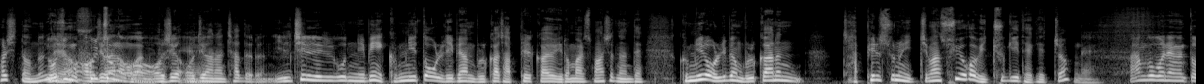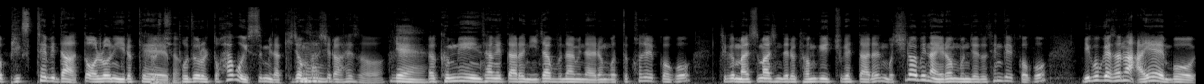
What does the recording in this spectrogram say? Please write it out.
훨씬 넘는데요. 요즘은 훌쩍 넘어갑니다. 어지, 예. 어지간한 차들은. 1719님이 금리 또 올리면 물가 잡힐까요? 이런 말씀 하셨는데, 금리를 올리면 물가는 잡힐 수는 있지만 수요가 위축이 되겠죠? 네. 한국은행은 또 빅스텝이다. 또 언론이 이렇게 그렇죠. 보도를 또 하고 있습니다. 기정사실화해서. 예. 그러니까 금리 인상에 따른 이자 부담이나 이런 것도 커질 거고 지금 말씀하신 대로 경기 위축에 따른 뭐 실업이나 이런 문제도 생길 거고 미국에서는 아예 뭐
